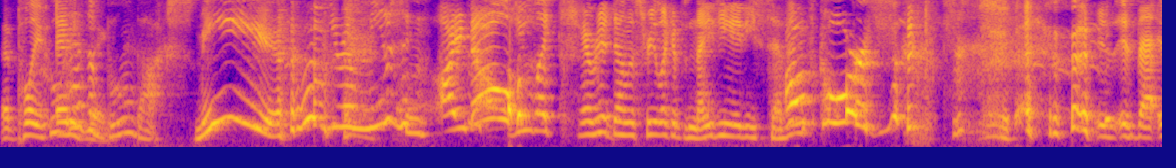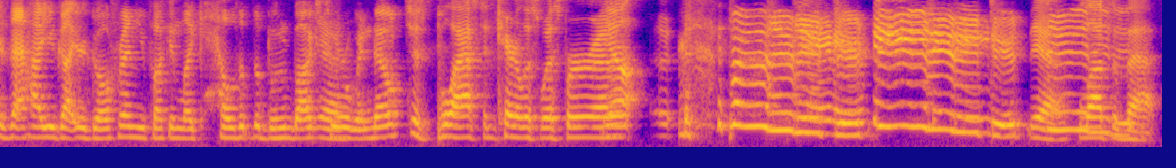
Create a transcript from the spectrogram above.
that plays who anything. has a boombox? Me. You're amusing. I know. Do you like carry it down the street like it's 1987? Of course. Is is that is that how you got your girlfriend? You fucking like held up the boombox Yeah. to her window. Just blasted careless whisper at Yeah. her. Yeah, lots of that.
